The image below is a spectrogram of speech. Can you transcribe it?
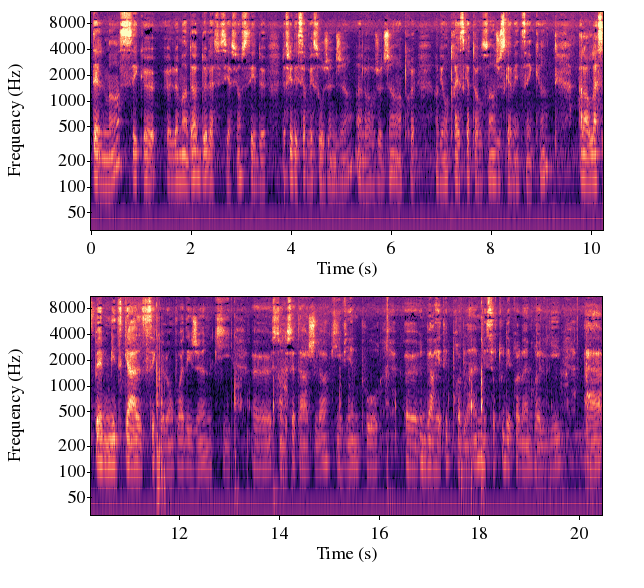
tellement, c'est que euh, le mandat de l'association, c'est de d'offrir des services aux jeunes gens, alors jeunes gens entre environ 13-14 ans jusqu'à 25 ans. Alors l'aspect médical, c'est que l'on voit des jeunes qui euh, sont de cet âge-là, qui viennent pour euh, une variété de problèmes, mais surtout des problèmes reliés à,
